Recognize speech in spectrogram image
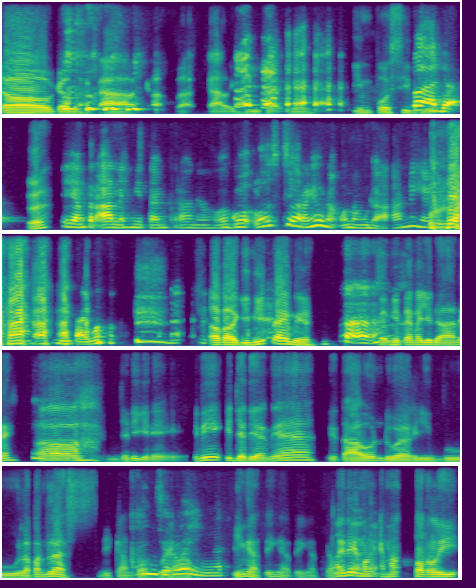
Oh, gak bakal, gak bakal gila tuh. Impossible. lo ada Eh? yang teraneh me time teraneh lo gue lo sih orangnya udah, emang udah aneh ya me time Apalagi me time ya. Gak me time aja udah aneh. Eh, jadi gini, ini kejadiannya di tahun 2018 di kantor gue. Anjir yang lo inget Ingat, ingat, ingat. Karena Oke, ini emang emang totally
